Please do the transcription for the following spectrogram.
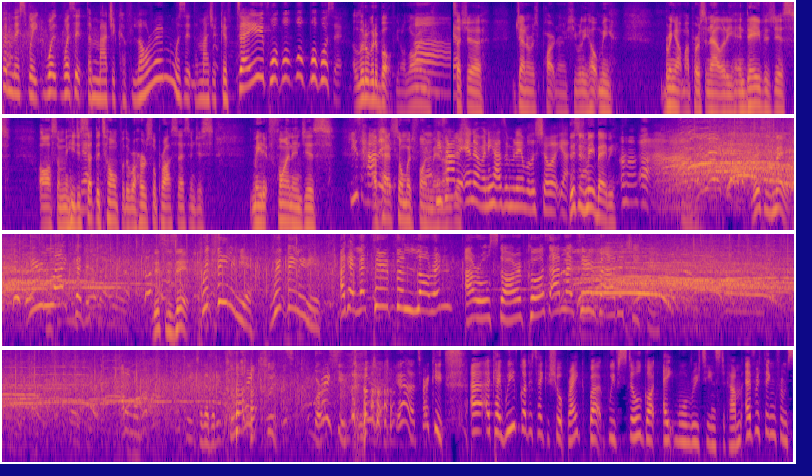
what? So what did happen this week? Was, was it the magic of Lauren? Was it the magic of Dave? What? What? What? What was it? A little bit of both. You know, Lauren, such a generous partner. She really helped me bring out my personality. And Dave is just awesome. He just Yeah. set the tone for the rehearsal process and just made it fun and just. He's had I've it. had so much fun, man. He's I'm had just- it in him, and he hasn't been able to show it yet. This is me, baby. Uh-huh. This is me. We like that. This is This is it. We're feeling you. We're feeling you. Okay, let's hear it for Lauren, our all-star, of course, and let's hear it for Ada Chico. I don't know what to each other, but it's very cute. Very cute. yeah, it's very cute. Uh, okay, we've got to take a short break, but we've still got eight more routines to come. Everything from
